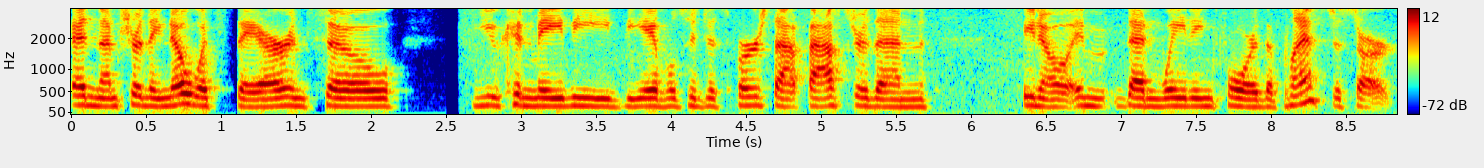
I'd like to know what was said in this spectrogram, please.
and I'm sure they know what's there, and so you can maybe be able to disperse that faster than you know in, than waiting for the plants to start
